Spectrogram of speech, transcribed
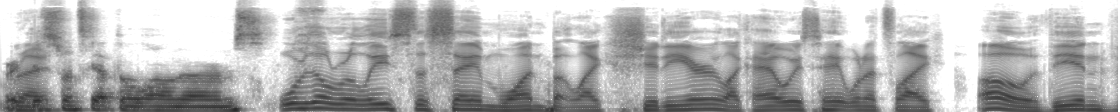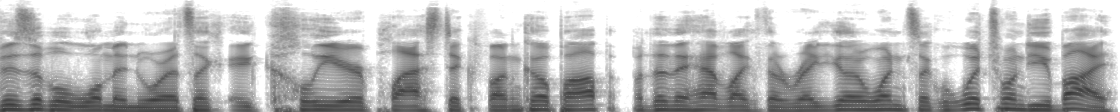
or Right. this one's got the long arms. Or they'll release the same one, but like shittier. Like I always hate when it's like, oh, the Invisible Woman, where it's like a clear plastic Funko Pop, but then they have like the regular one. It's like, well, which one do you buy?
